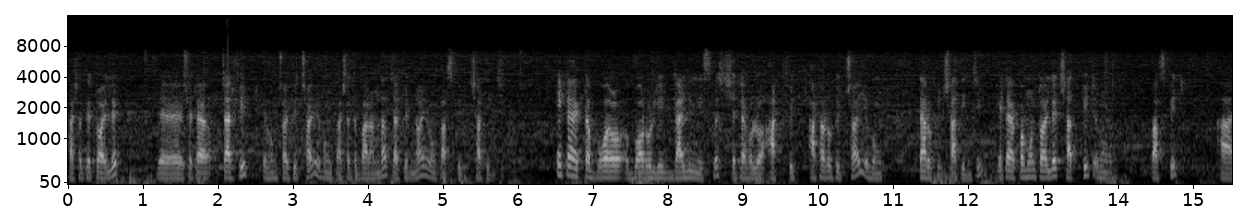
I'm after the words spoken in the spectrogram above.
তার সাথে টয়লেট সেটা চার ফিট এবং ছয় ফিট ছয় এবং তার সাথে বারান্দা চার ফিট নয় এবং পাঁচ ফিট সাত ইঞ্চি। এটা একটা বড় বড় ডাইনিং স্পেস সেটা হলো আট ফিট, আঠারো ফিট ছয় এবং তেরো ফিট সাত ইঞ্চি। এটা কমন টয়লেট সাত ফিট এবং পাঁচ ফিট। আর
